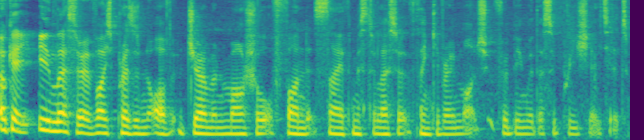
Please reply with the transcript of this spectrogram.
Okay, Ian Lesser, Vice President of German Marshall Fund South. Mr. Lesser, thank you very much for being with us. Appreciate it.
